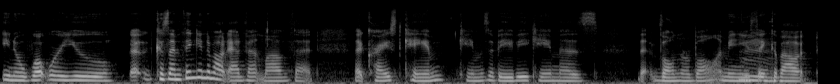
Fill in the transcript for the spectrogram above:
you know, what were you? Uh, because I'm thinking about Advent love that that Christ came, came as a baby, came as that vulnerable. I mean, you think hmm. about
